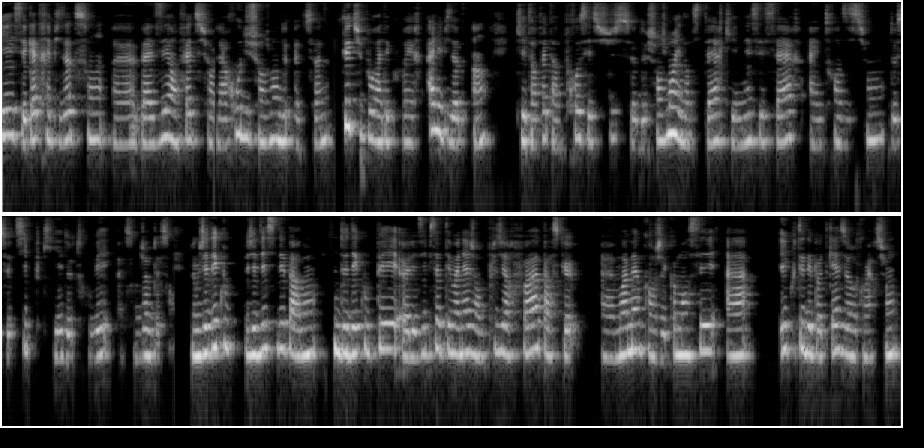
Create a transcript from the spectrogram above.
Et ces quatre épisodes sont euh, basés en fait sur la roue du changement de Hudson, que tu pourras découvrir à l'épisode 1, qui est en fait un processus de changement identitaire qui est nécessaire à une transition de ce type qui est de trouver euh, son job de sang. Donc j'ai, j'ai décidé pardon, de découper euh, les épisodes témoignages en plusieurs fois parce que moi-même quand j'ai commencé à écouter des podcasts de reconversion,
